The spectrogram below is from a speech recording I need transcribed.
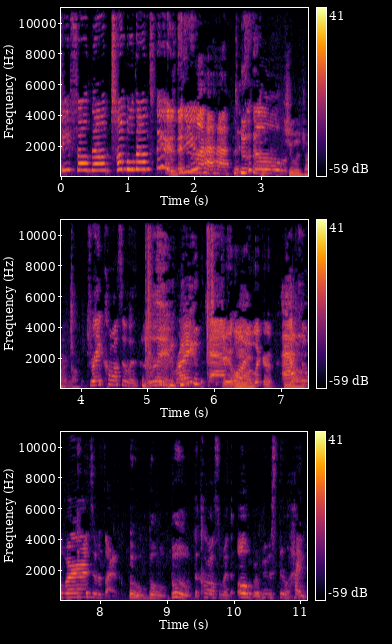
She fell down, tumbled downstairs. Did you? what had happened. So She was drunk though. Drake concert was lit, right? Okay, That's hold on, fun. liquor. Afterwards, it was like boom, boom, boom. The concert was over. We were still hyped.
